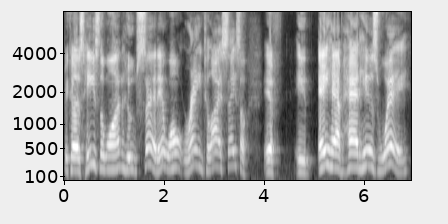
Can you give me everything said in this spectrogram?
Because he's the one who said it won't rain till I say so. If Ahab had his way,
